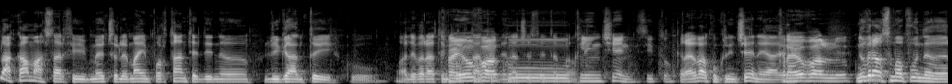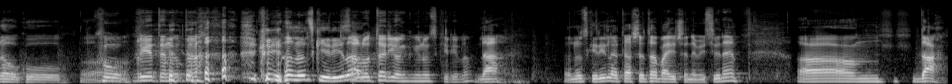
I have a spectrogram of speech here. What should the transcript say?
Da, cam asta ar fi meciurile mai importante din uh, Liga 1, cu adevărat Craiova importante din această cu etapă. Clinceni, zi tu. Craiova cu Clincene. ai- Craiova cu, Nu vreau să mă pun uh, rău cu, uh, cu prietenul tău. cu Ionuț Chirilă. Salutări, Ion Ionuț Chirilă. Da. Ionuț Chirilă, te așteptăm aici în emisiune. Uh, da.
